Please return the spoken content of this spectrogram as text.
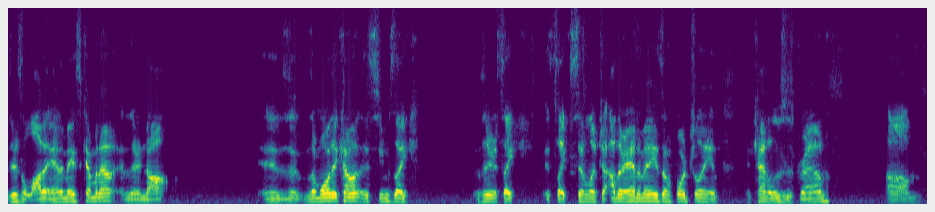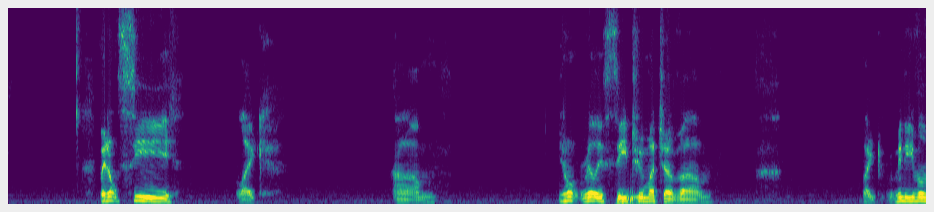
there's a lot of animes coming out, and they're not. The, the more they come out, it seems like there's like it's like similar to other animes, unfortunately, and it kind of loses ground. Um, we don't see like um you don't really see too much of um like medieval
